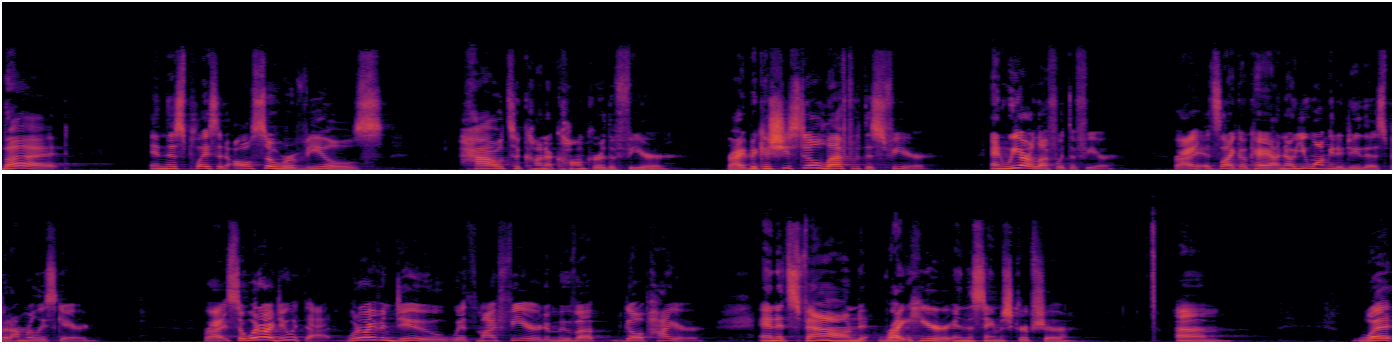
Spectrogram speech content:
but in this place, it also reveals how to kind of conquer the fear, right? Because she's still left with this fear. And we are left with the fear, right? It's like, okay, I know you want me to do this, but I'm really scared, right? So, what do I do with that? What do I even do with my fear to move up, go up higher? And it's found right here in the same scripture. Um, what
